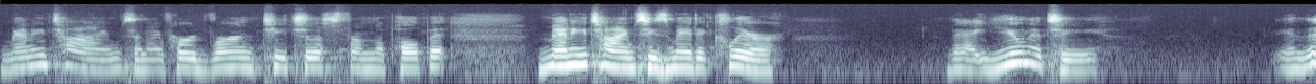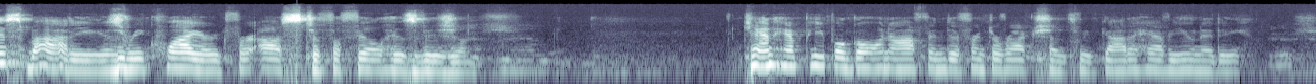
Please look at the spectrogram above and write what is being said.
many times, and I've heard Vern teach us from the pulpit, many times He's made it clear that unity in this body is required for us to fulfill His vision. Can't have people going off in different directions. We've got to have unity. Yes.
